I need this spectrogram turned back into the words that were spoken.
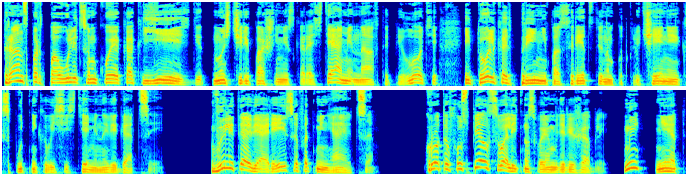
Транспорт по улицам кое-как ездит, но с черепашьими скоростями на автопилоте и только при непосредственном подключении к спутниковой системе навигации. Вылеты авиарейсов отменяются. Кротов успел свалить на своем дирижабле? Мы — нет.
